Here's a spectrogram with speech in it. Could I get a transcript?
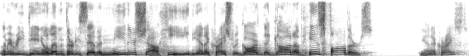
Let me read Daniel 11 37. Neither shall he, the Antichrist, regard the God of his fathers. The Antichrist,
